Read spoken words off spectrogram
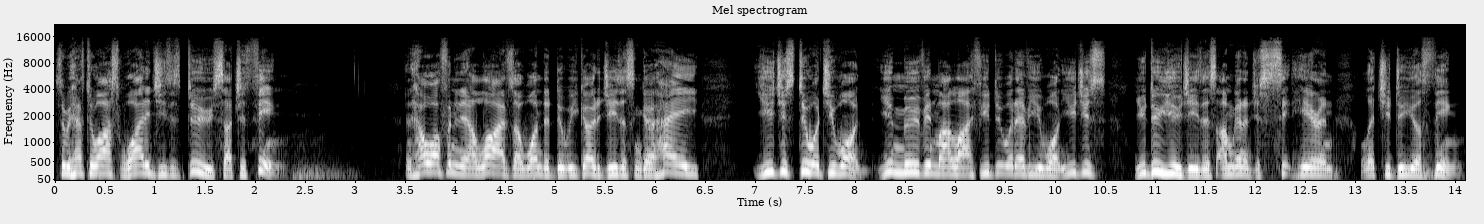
So we have to ask, why did Jesus do such a thing? And how often in our lives, I wonder, do we go to Jesus and go, Hey, you just do what you want. You move in my life. You do whatever you want. You just, you do you, Jesus. I'm going to just sit here and let you do your thing.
